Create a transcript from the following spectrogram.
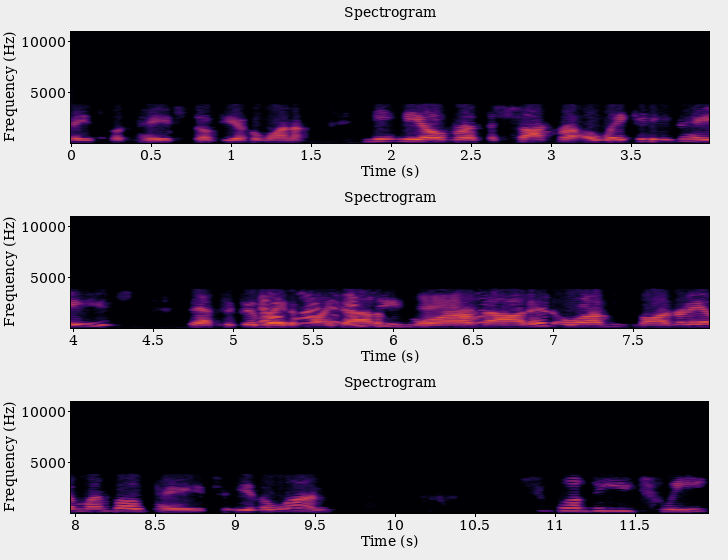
Facebook page. So if you ever want to meet me over at the Chakra Awakening page, that's a good way to find out more that. about it, or Margaret Ann Lembo page, either one. Well, do you tweet?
